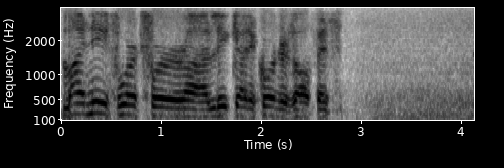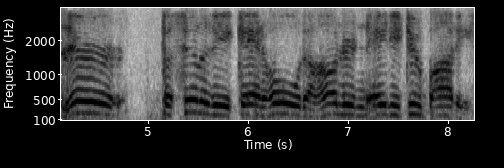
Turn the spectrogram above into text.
my niece works for uh, Lee County Coroner's Office. Their facility can hold 182 bodies.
